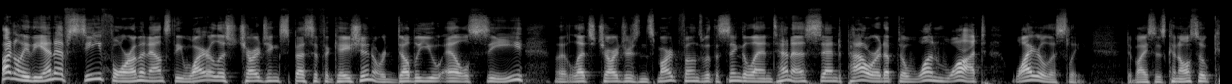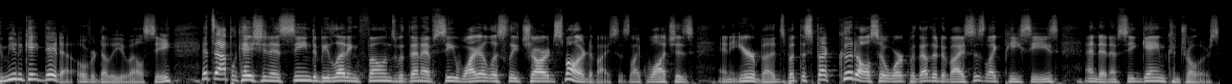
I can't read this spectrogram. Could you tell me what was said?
Finally, the NFC Forum announced the Wireless Charging Specification, or WLC, that lets chargers and smartphones with a single antenna send power at up to 1 watt wirelessly. Devices can also communicate data over WLC. Its application is seen to be letting phones with NFC wirelessly charge smaller devices like watches and earbuds, but the spec could also work with other devices like PCs and NFC game controllers.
